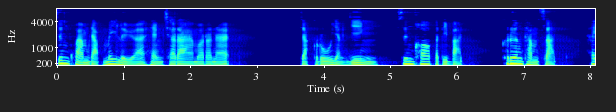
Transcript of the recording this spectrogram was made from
ซึ่งความดับไม่เหลือแห่งชรามรณะ จักรู้อย่างยิ่ง ซึ่งข้อปฏิบัติ เครื่องทำสัตว์ให้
